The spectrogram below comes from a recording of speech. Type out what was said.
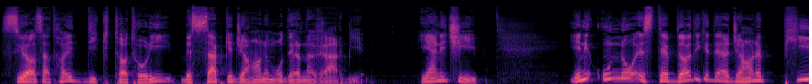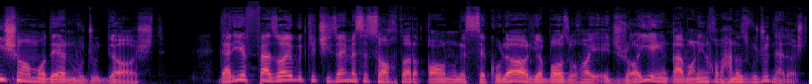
سیاست های دیکتاتوری به سبک جهان مدرن غربیه یعنی چی؟ یعنی اون نوع استبدادی که در جهان پیشا مدرن وجود داشت در یه فضایی بود که چیزایی مثل ساختار قانون سکولار یا بازوهای اجرایی این قوانین خب هنوز وجود نداشت.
